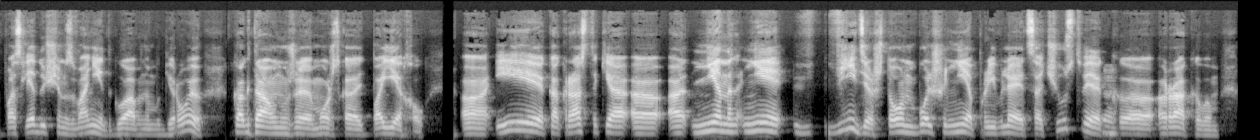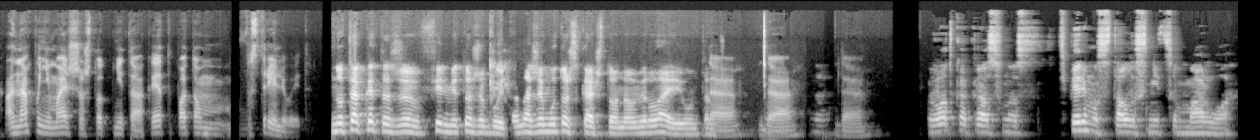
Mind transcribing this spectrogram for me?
в последующем звонит главному герою, когда он уже, можно сказать, поехал. А, И как раз-таки, а, а, не, на- не видя, что он больше не проявляет сочувствия Да. к раковым, она понимает, что что-то не так. И это потом выстреливает. Ну так это же в фильме тоже будет. Она же ему тоже скажет, что она умерла, и он там... Да, да, Да. да. Вот как раз у нас... Теперь ему стало сниться Марла.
